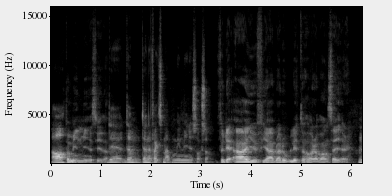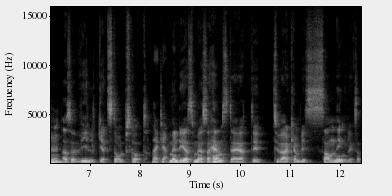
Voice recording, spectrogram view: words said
Ja, på min minussida. det, den, den är faktiskt med på min minus också. För det är ju för jävla roligt att höra vad han säger. Mm. Alltså vilket stolpskott. Verkligen. Men det som är så hemskt är att det tyvärr kan bli sanning liksom.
